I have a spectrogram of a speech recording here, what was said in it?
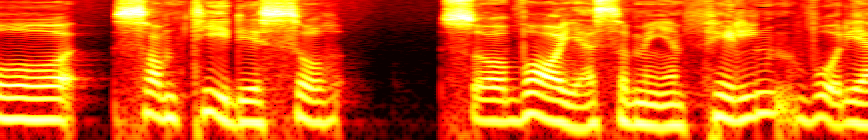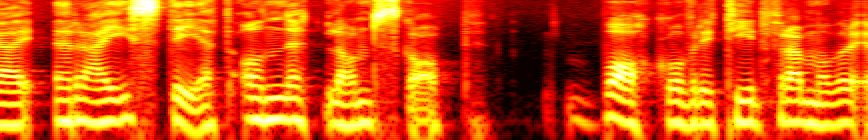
Og samtidig så, så var jeg som i en film hvor jeg reiste i et annet landskap. Bakover i tid, fremover,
